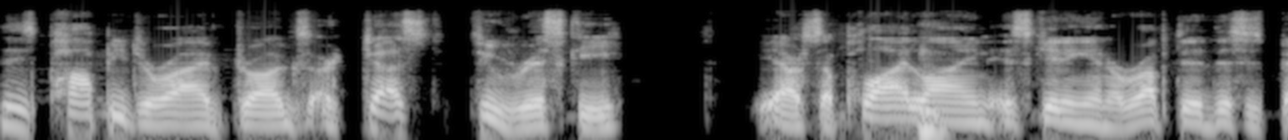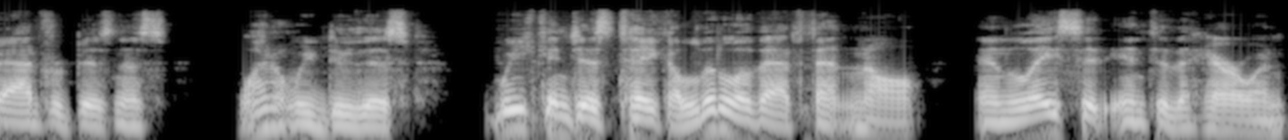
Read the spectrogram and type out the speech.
these poppy derived drugs are just too risky. Our supply hmm. line is getting interrupted. This is bad for business. Why don't we do this? We can just take a little of that fentanyl and lace it into the heroin.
